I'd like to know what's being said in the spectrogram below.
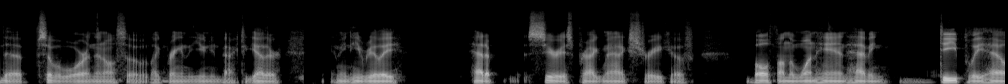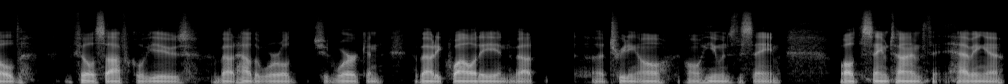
the civil war and then also like bringing the union back together. I mean he really had a serious pragmatic streak of both on the one hand having deeply held philosophical views about how the world should work and about equality and about uh, treating all all humans the same while at the same time th- having a,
